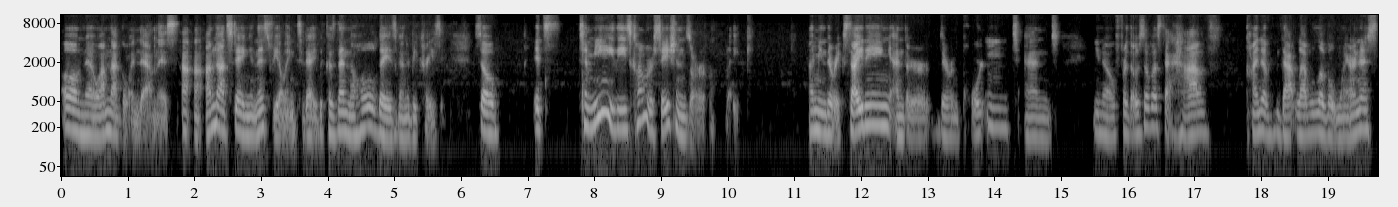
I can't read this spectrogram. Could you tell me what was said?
oh no, I'm not going down this. Uh-uh, I'm not staying in this feeling today because then the whole day is going to be crazy. So it's to me, these conversations are like, I mean, they're exciting and they're they're important and you know, for those of us that have kind of that level of awareness,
